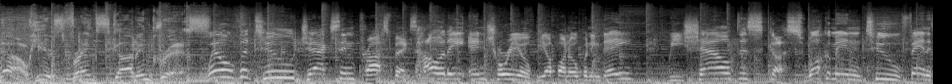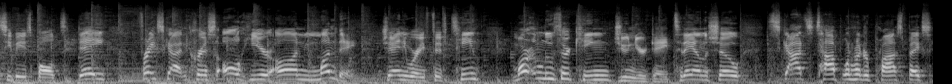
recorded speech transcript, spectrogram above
Now, here's Frank, Scott, and Chris. Will the two Jackson prospects, Holliday and Chourio, be up on opening day? We shall discuss. Welcome in to Fantasy Baseball today. Frank Scott and Chris all here on Monday, January 15th, Martin Luther King Jr. Day. Today on the show, Scott's top 100 prospects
